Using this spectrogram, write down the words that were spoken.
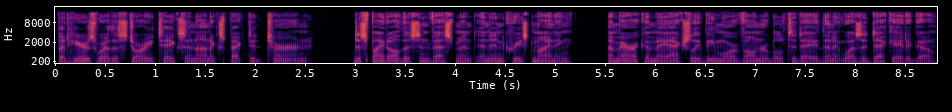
But here's where the story takes an unexpected turn. Despite all this investment and increased mining, America may actually be more vulnerable today than it was a decade ago.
